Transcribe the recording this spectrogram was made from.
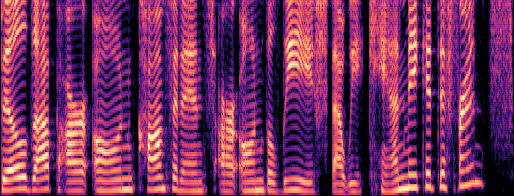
build up our own confidence, our own belief that we can make a difference.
